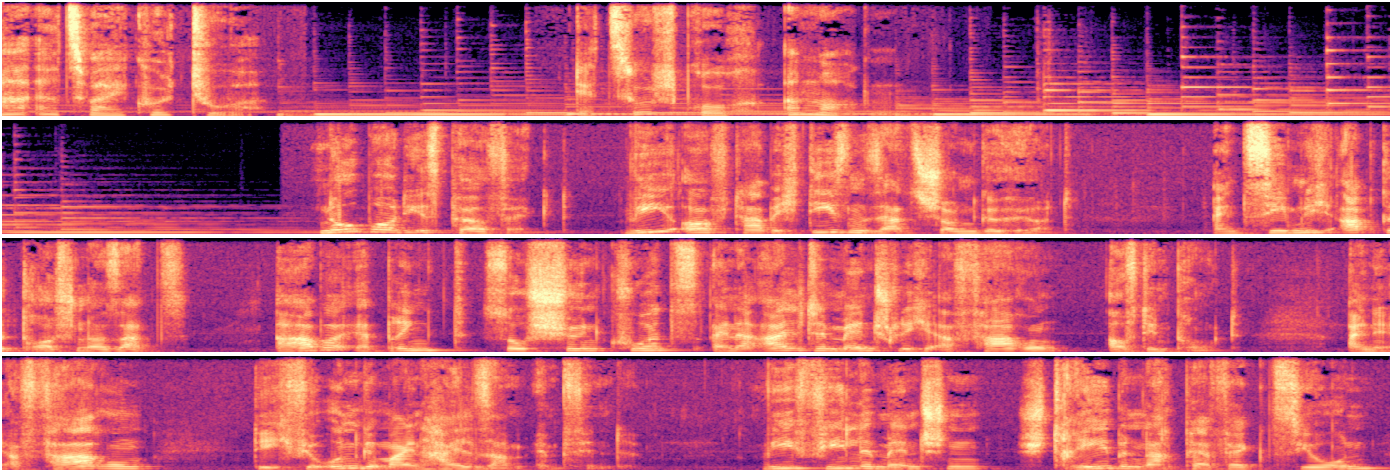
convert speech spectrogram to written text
HR2 Kultur. Der Zuspruch am Morgen. Nobody is perfect. Wie oft habe ich diesen Satz schon gehört? Ein ziemlich abgedroschener Satz. Aber er bringt so schön kurz eine alte menschliche Erfahrung auf den Punkt. Eine Erfahrung, die ich für ungemein heilsam empfinde. Wie viele Menschen streben nach Perfektion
